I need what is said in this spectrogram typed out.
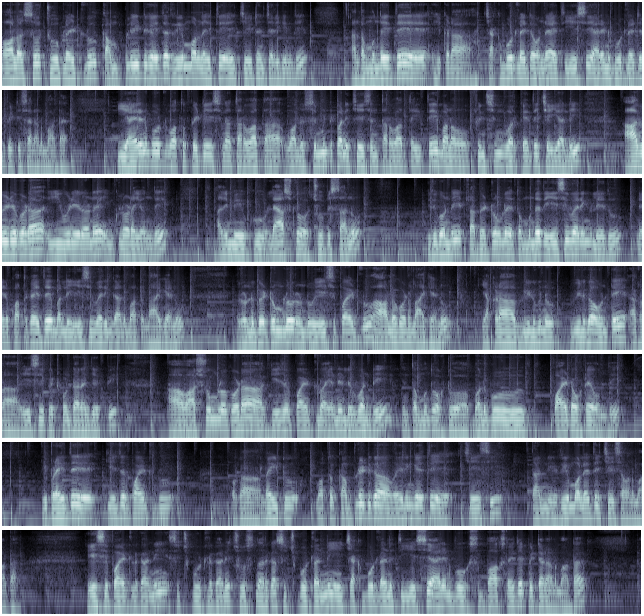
హాలర్స్ ట్యూబ్ లైట్లు కంప్లీట్గా అయితే రీమోల్ అయితే చేయడం జరిగింది. అంతకుముందైతే అయితే ఇక్కడ చెక్క బూట్లు అయితే ఉన్నాయి అవి తీసి ఐరన్ బూట్లు అయితే పెట్టేశారనమాట ఈ ఐరన్ బూట్లు మొత్తం పెట్టేసిన తర్వాత వాళ్ళు సిమెంట్ పని చేసిన తర్వాత అయితే మనం ఫినిషింగ్ వర్క్ అయితే చేయాలి. ఆ వీడియో కూడా ఈ వీడియోలోనే ఇంక్లూడ్ అయ్యి ఉంది. అది మీకు లాస్ట్లో చూపిస్తాను. ఇదిగోండి ఇట్లా బెడ్రూమ్లో ఇంత ముందైతే ఏసీ వైరింగ్ లేదు. నేను కొత్తగా అయితే మళ్ళీ ఏసీ వైరింగ్ అన్నమాట లాగాను. రెండు బెడ్రూమ్లు రెండు ఏసీ పాయింట్లు హాల్లో కూడా లాగాను. ఎక్కడ వీలుగును వీలుగా ఉంటే అక్కడ ఏసీ పెట్టుకుంటారని చెప్పి. ఆ వాష్రూమ్లో కూడా గీజర్ పాయింట్లు అవన్నీ లేవండి. ఇంతకుముందు ఒకటి బల్బు పాయింట్ ఒకటే ఉంది. ఇప్పుడైతే గీజర్ పాయింట్లు ఒక లైటు మొత్తం కంప్లీట్గా వైరింగ్ అయితే చేసి దాన్ని రీమోల్ అయితే చేసామన్నమాట ఏసీ పాయింట్లు కానీ స్విచ్ బోర్డులు కానీ చూస్తున్నారుగా. స్విచ్ బోర్డులు అన్నీ చెక్క బోర్డులు అన్నీ తీసేసి ఐరన్ బాక్స్ బాక్స్లో అయితే పెట్టాను అనమాట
